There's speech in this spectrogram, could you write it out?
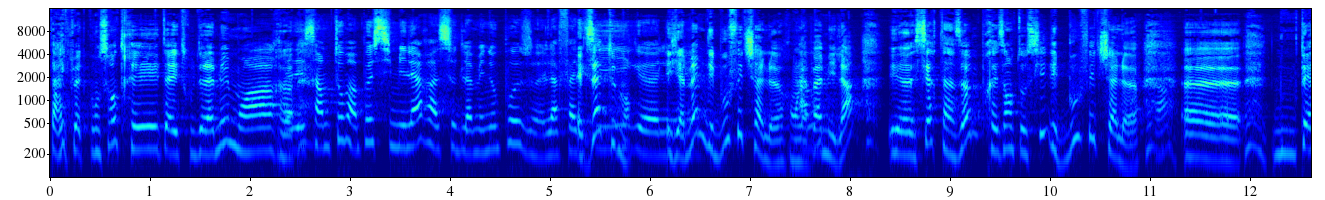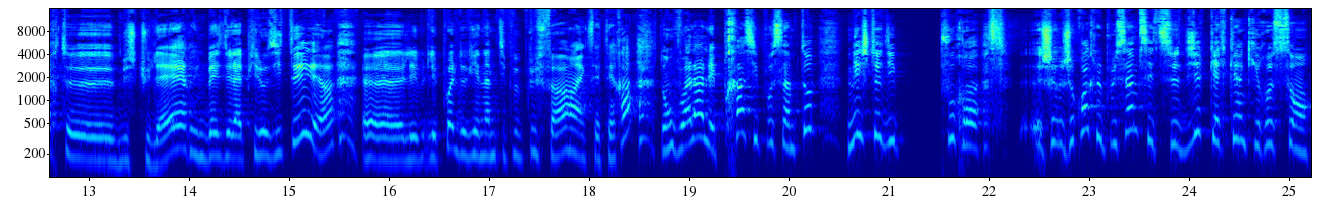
n'arrives pas à te concentrer, tu as les troubles de la mémoire. Il y a des symptômes un peu similaires à ceux de la ménopause, la fatigue. Exactement. Euh, il y a même des bouffées de chaleur. On ne l'a ah pas mis là. Et, euh, certains hommes présentent aussi des bouffées de chaleur. Euh, une perte musculaire, une baisse de la pilosité, hein. les, poils deviennent un petit peu plus fins, etc. Donc voilà les principaux symptômes. Mais je te dis, pour, je, je crois que le plus simple, c'est de se dire quelqu'un qui ressent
